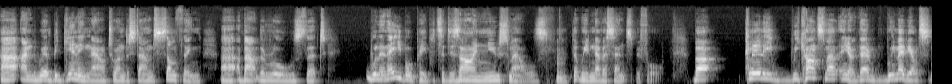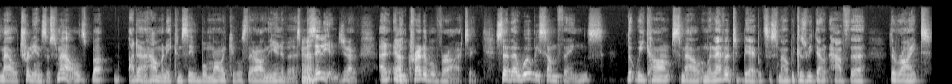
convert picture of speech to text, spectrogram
Uh, and we're beginning now to understand something uh, about the rules that will enable people to design new smells that we'd never sensed before. But clearly, we can't smell. You know, there we may be able to smell trillions of smells, but I don't know how many conceivable molecules there are in the universe. Bazillions. You know, an, an incredible variety. So there will be some things that we can't smell, and we'll never to be able to smell because we don't have the the right.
